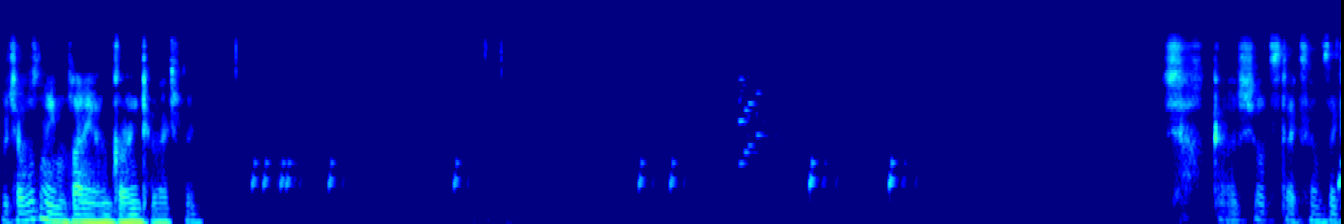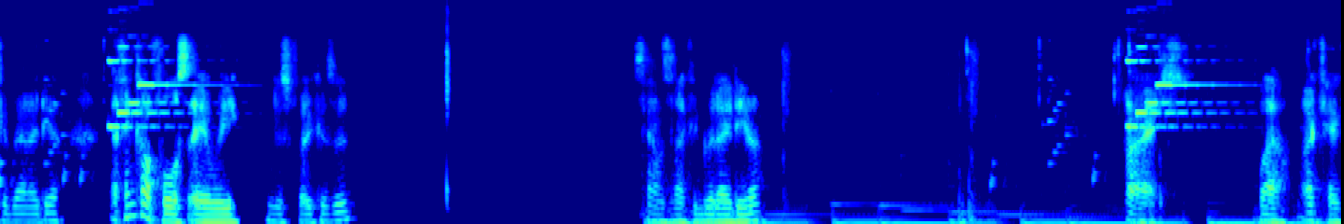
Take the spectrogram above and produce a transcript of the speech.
which I wasn't even planning on going to actually. God, shot stack sounds like a bad idea. I think I'll force AoE and just focus it. Sounds like a good idea. Alright. Wow, okay,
